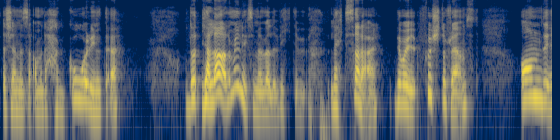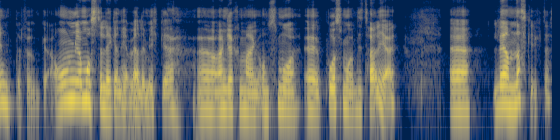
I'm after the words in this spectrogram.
Jag kände så men det här går inte. Och då, jag lärde mig liksom en väldigt viktig läxa där. Det var ju först och främst om det inte funkar, om jag måste lägga ner väldigt mycket eh, engagemang om små, eh, på små detaljer, eh, lämna skriftet.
